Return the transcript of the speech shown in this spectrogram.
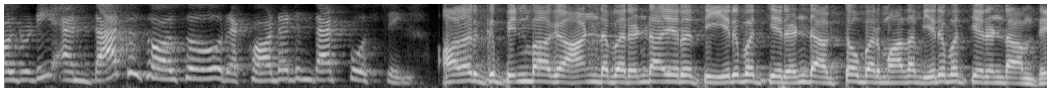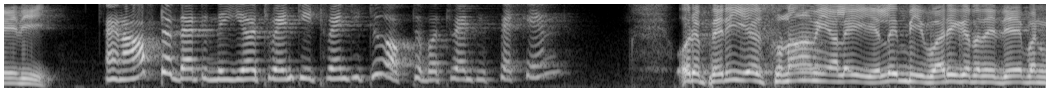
already, and that is also recorded in that posting. அதற்கு பின்பாக ஆண்டவர் ரெண்டாயிரத்தி இருபத்தி ரெண்டு அக்டோபர் மாதம் இருபத்தி இரண்டாம் தேதி And after that, in the year 2022, October 22nd, ஒரு பெரிய சுனாமி அலை எழும்பி வருகிறதை தேவன்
